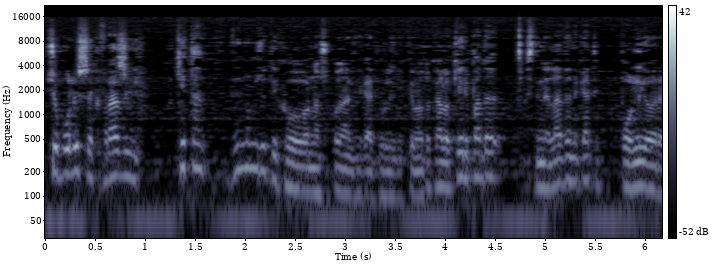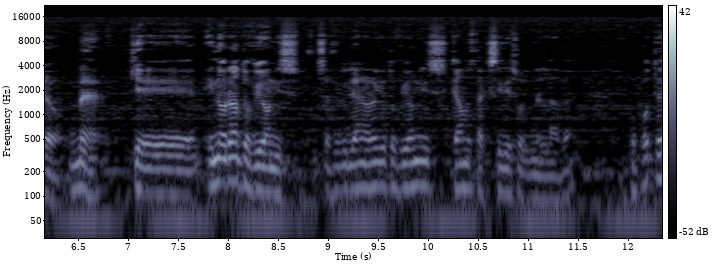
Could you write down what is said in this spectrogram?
Πιο πολύ σε εκφράζει. Κοίτα, δεν νομίζω ότι έχω να σου πω να είναι κάτι πολύ συγκεκριμένο. Το καλοκαίρι πάντα στην Ελλάδα είναι κάτι πολύ ωραίο. Ναι. Και είναι ωραίο να το βιώνεις. Σε αυτή τη δουλειά είναι ωραίο γιατί το βιώνεις κάνοντας ταξίδια σε όλη την Ελλάδα. Οπότε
